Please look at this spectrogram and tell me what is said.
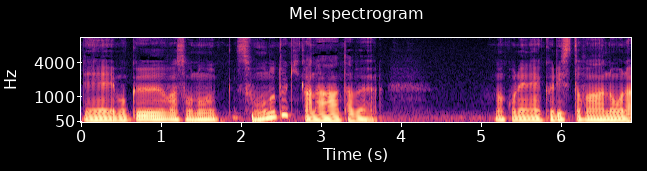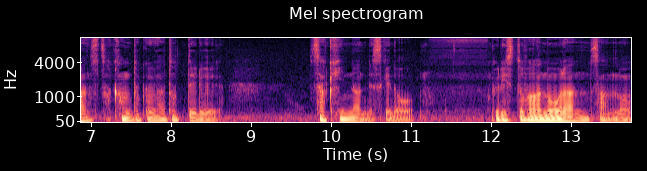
で、僕はその、その時かな、多分。まあこれね、クリストファー・ノーラン監督が撮ってる作品なんですけど、クリストファー・ノーランさんの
